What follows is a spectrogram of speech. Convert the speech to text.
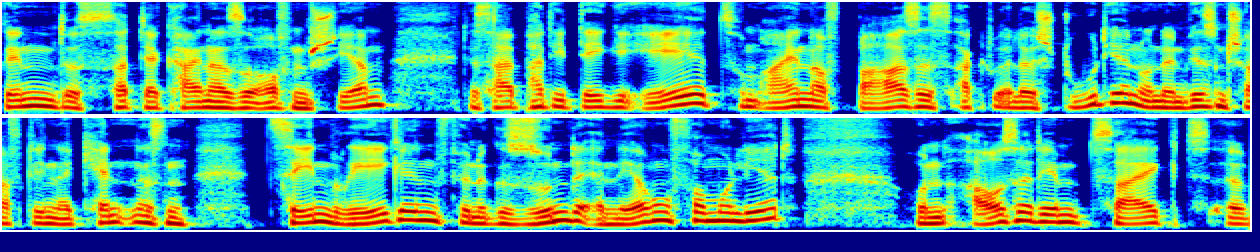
drin? Das hat ja keiner so auf dem Schirm. Deshalb hat die DGE zum einen auf Basis aktueller Studien und den wissenschaftlichen Erkenntnissen zehn Regeln für eine gesunde Ernährung formuliert. Und außerdem zeigt äh,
